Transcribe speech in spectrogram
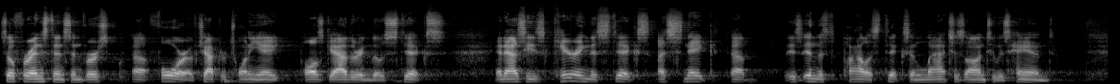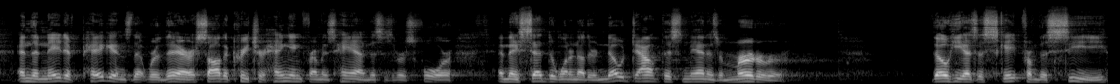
So, for instance, in verse uh, 4 of chapter 28, Paul's gathering those sticks. And as he's carrying the sticks, a snake uh, is in this pile of sticks and latches onto his hand. And the native pagans that were there saw the creature hanging from his hand. This is verse 4. And they said to one another, No doubt this man is a murderer. Though he has escaped from the sea,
